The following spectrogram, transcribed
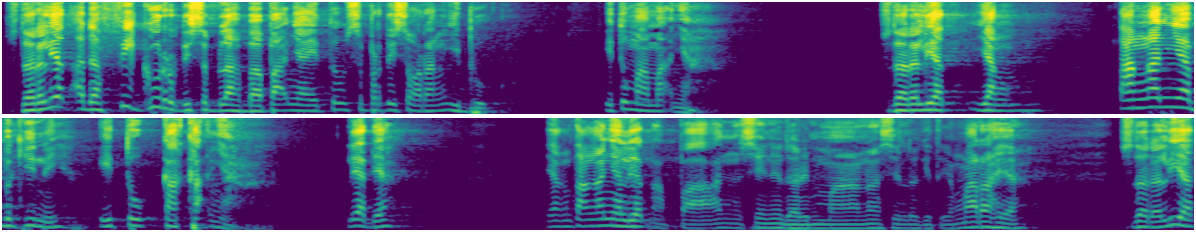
Saudara lihat ada figur di sebelah bapaknya itu seperti seorang ibu. Itu mamanya. Saudara lihat yang tangannya begini itu kakaknya. Lihat ya. Yang tangannya lihat apaan sih ini dari mana sih lo gitu. Yang marah ya. Saudara lihat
